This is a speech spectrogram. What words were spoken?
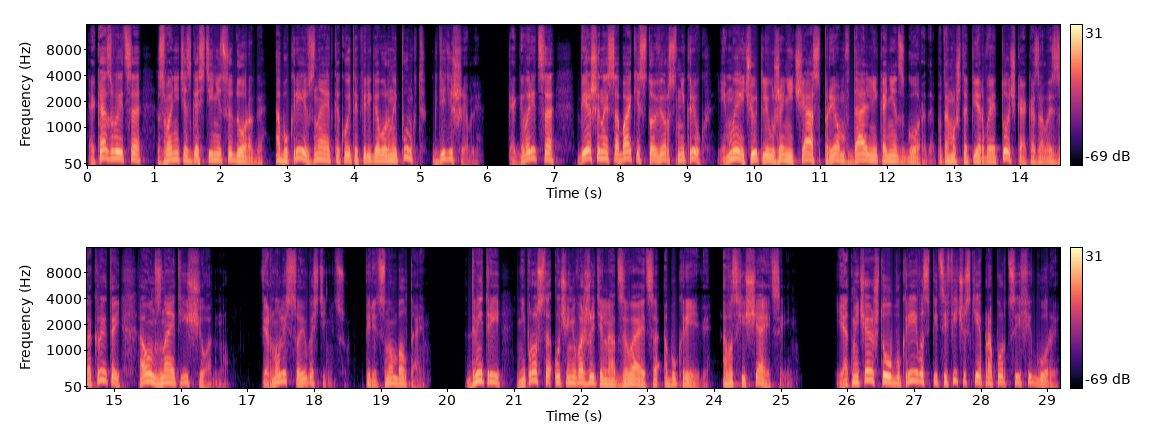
Оказывается, звонить из гостиницы дорого, а Букреев знает какой-то переговорный пункт, где дешевле. Как говорится, бешеной собаке сто верст не крюк, и мы чуть ли уже не час прем в дальний конец города, потому что первая точка оказалась закрытой, а он знает еще одну. Вернулись в свою гостиницу. Перед сном болтаем. Дмитрий не просто очень уважительно отзывается об Укрееве, а восхищается им. Я отмечаю, что у Букреева специфические пропорции фигуры,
